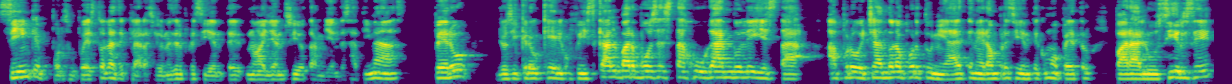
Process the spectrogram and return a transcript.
sin que, por supuesto, las declaraciones del presidente no hayan sido también desatinadas, pero yo sí creo que el fiscal Barbosa está jugándole y está aprovechando la oportunidad de tener a un presidente como Petro para lucirse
